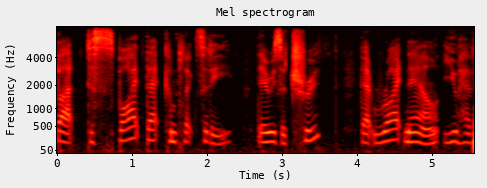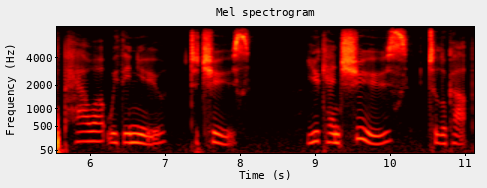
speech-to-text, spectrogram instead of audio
But despite that complexity, there is a truth that right now you have power within you to choose. You can choose to look up.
